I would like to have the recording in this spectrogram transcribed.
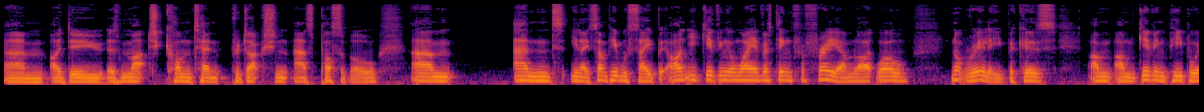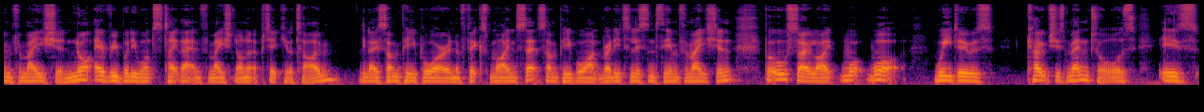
Um, I do as much content production as possible. Um, and you know, some people say, "But aren't you giving away everything for free?" I'm like, well, not really, because I'm I'm giving people information. Not everybody wants to take that information on at a particular time. You know, some people are in a fixed mindset. Some people aren't ready to listen to the information. But also, like what what we do as coaches mentors is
